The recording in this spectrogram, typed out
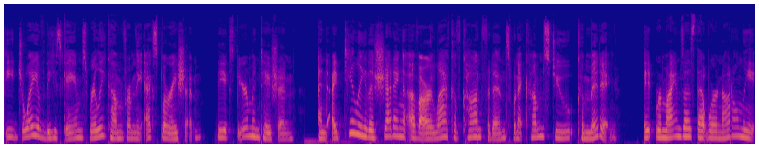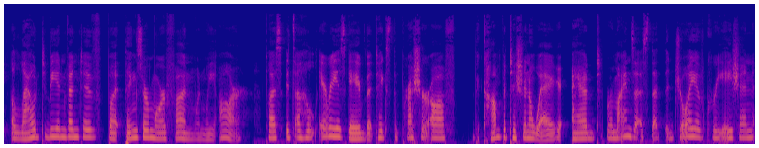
the joy of these games really come from the exploration, the experimentation, and ideally the shedding of our lack of confidence when it comes to committing. It reminds us that we're not only allowed to be inventive, but things are more fun when we are. Plus, it's a hilarious game that takes the pressure off, the competition away, and reminds us that the joy of creation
